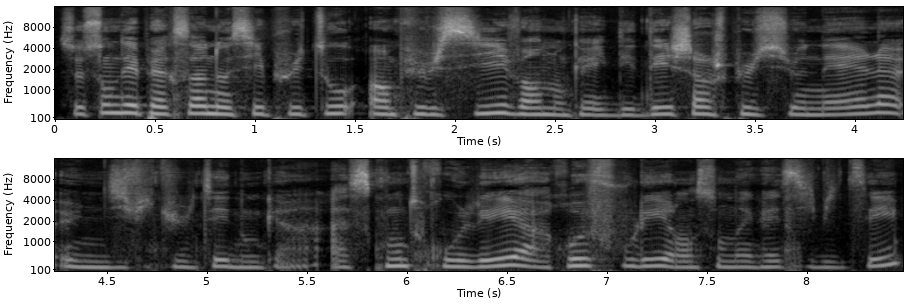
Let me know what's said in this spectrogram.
Ce sont des personnes aussi plutôt impulsives, hein, donc avec des décharges pulsionnelles, une difficulté donc à, se contrôler, à refouler hein, son agressivité.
